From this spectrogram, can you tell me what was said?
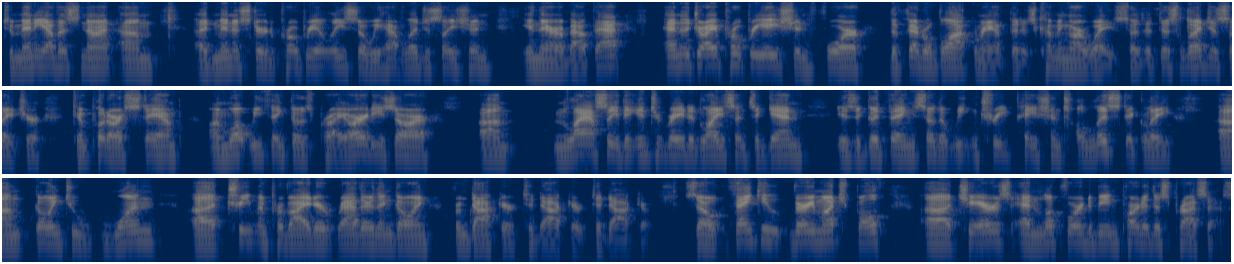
to many of us, not um, administered appropriately. So we have legislation in there about that and the dry appropriation for the federal block grant that is coming our way so that this legislature can put our stamp on what we think those priorities are. Um, and lastly, the integrated license again is a good thing so that we can treat patients holistically, um, going to one uh, treatment provider rather than going from doctor to doctor to doctor. So thank you very much, both uh, chairs and look forward to being part of this process.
